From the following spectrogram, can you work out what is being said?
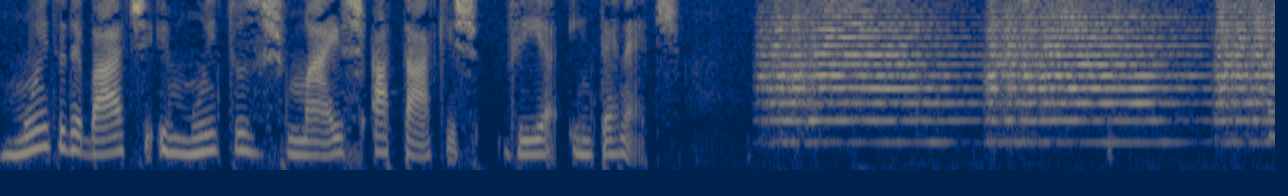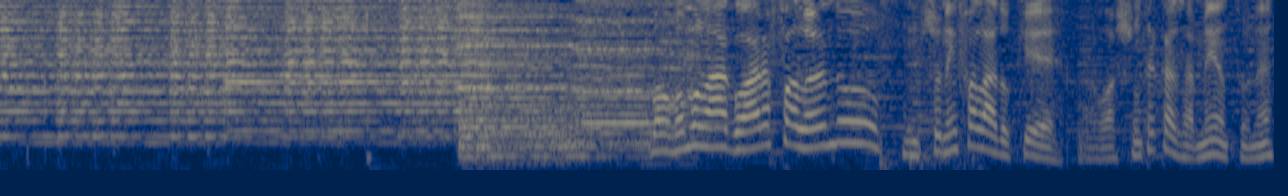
muito debate e muitos mais ataques via internet. Bom, vamos lá agora falando. Não preciso nem falar do que. O assunto é casamento, né?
